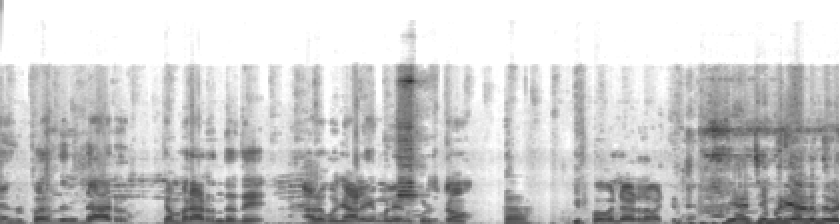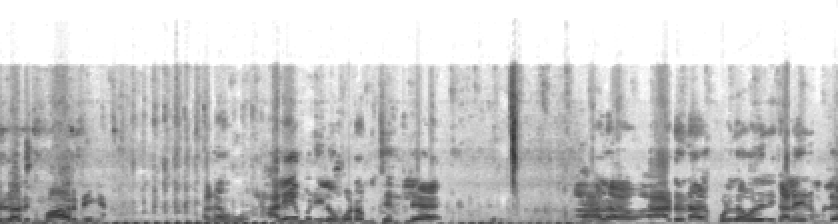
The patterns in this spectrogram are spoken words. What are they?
எங்களுக்கு பிறந்ததுல ஆடு செம்பர் ஆடு இருந்தது. அதை கொஞ்சம் அலைய முடியலன்னு கொடுத்துட்டோம். இப்ப வெள்ளாடு தான் வச்சிருக்கோம் ஏன் செம்மறியாடுல இருந்து வெள்ளாடுக்கு மாறுனீங்க? அதான் அலைய முடியல உடம்பு சரியில்லை. ஆள் ஆடுனா பொழுத உதவி கலையணும்ல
